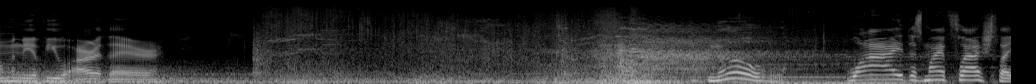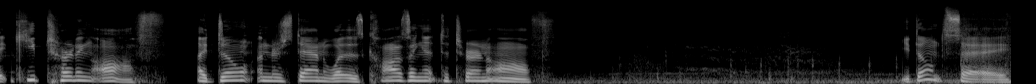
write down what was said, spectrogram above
How many of you are there? No! Why does my flashlight keep turning off? I don't understand what is causing it to turn off. You don't say.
